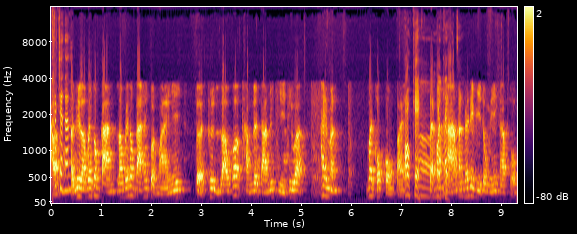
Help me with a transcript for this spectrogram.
คเพรับราะฉะนั้นอันนี้เราไม่ต้องการเราไม่ต้องการให้กฎหมายนี้เกิดขึ้น เราก็ทำโดยการวิธีที่ว่าให้มัน ไม่ครบองค์ไป โอเคเออแต่ปัญหามันไม่ได้มีตรงนี้ครับผม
